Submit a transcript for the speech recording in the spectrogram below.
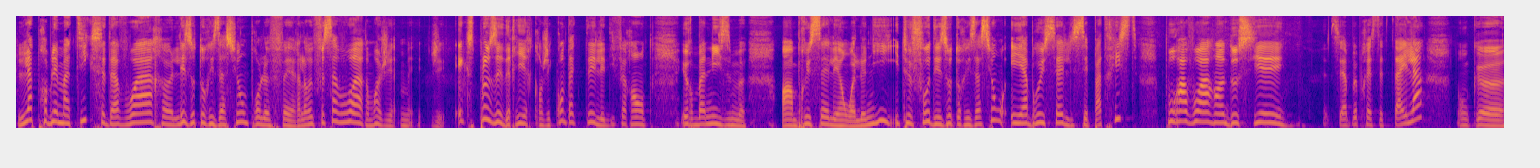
La problématique, c'est d'avoir euh, les autorisations pour le faire. Alors, il faut savoir, moi, j'ai explosé de rire quand j'ai contacté les différents urbanismes en Bruxelles et en Wallonie. Il te faut des autorisations. Et à Bruxelles, c'est pas triste. Pour avoir un dossier, c'est à peu près cette taille-là, donc euh,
